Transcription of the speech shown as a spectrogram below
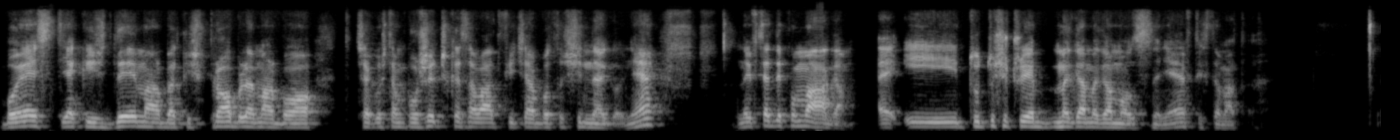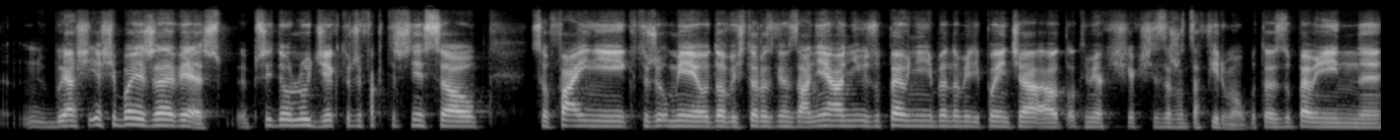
bo jest jakiś dym albo jakiś problem, albo czegoś tam pożyczkę załatwić, albo coś innego, nie? No i wtedy pomagam. E, I tu, tu się czuję mega, mega mocny, nie? W tych tematach. Bo ja, ja się boję, że wiesz, przyjdą ludzie, którzy faktycznie są, są fajni, którzy umieją dowieść to rozwiązanie, a oni zupełnie nie będą mieli pojęcia o, o tym, jak, jak się zarządza firmą, bo to jest zupełnie inny.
